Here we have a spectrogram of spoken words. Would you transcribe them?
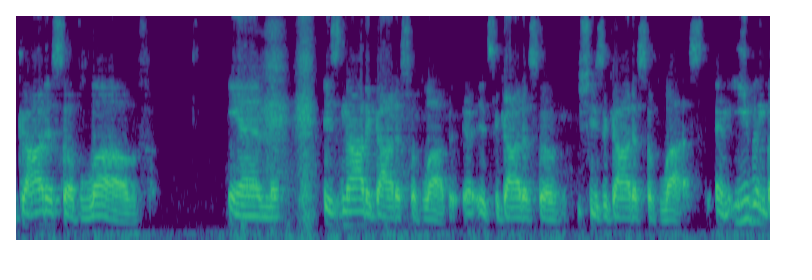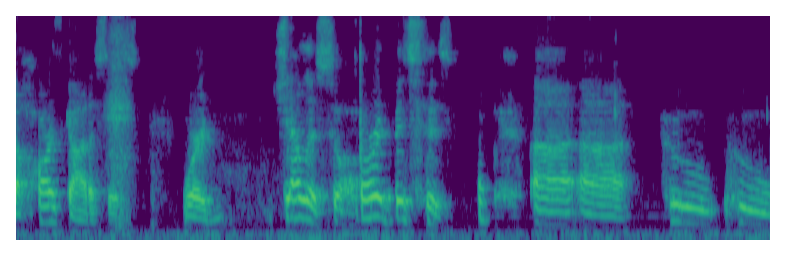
goddess of love and is not a goddess of love. It's a goddess of she's a goddess of lust. And even the hearth goddesses were jealous, horrid bitches uh, uh, who who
